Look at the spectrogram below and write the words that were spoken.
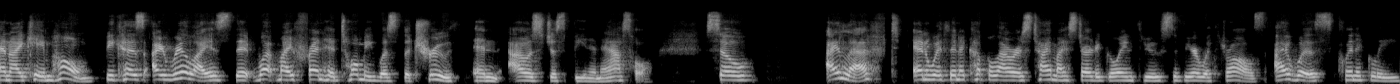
and I came home because I realized that what my friend had told me was the truth and I was just being an asshole. So I left and within a couple hours time I started going through severe withdrawals. I was clinically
